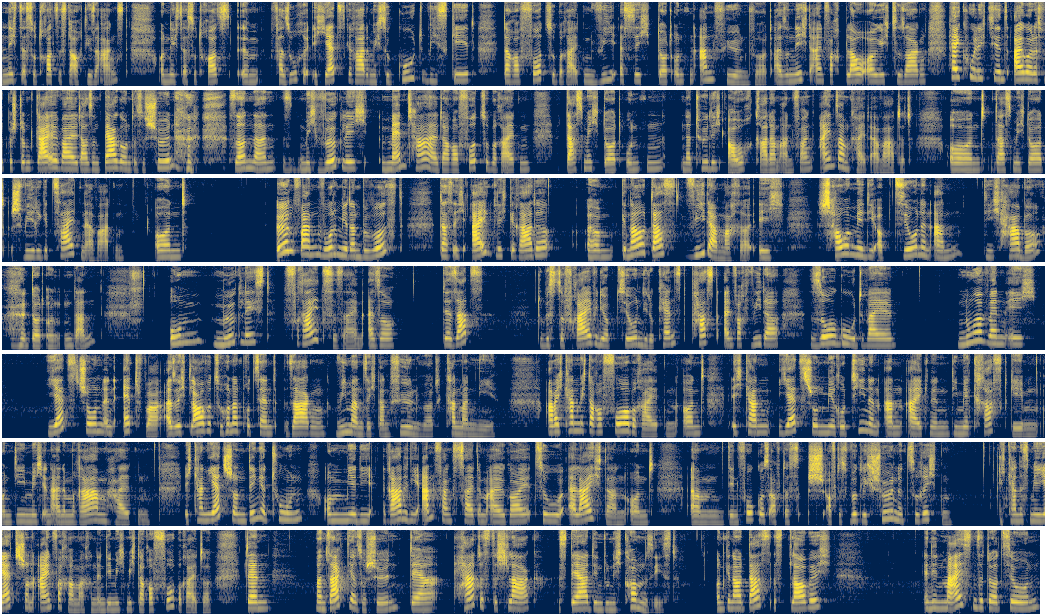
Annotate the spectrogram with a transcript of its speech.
Nichtsdestotrotz ist da auch diese Angst und nichtsdestotrotz ähm, versuche ich jetzt gerade mich so gut wie es geht darauf vorzubereiten, wie es sich dort unten anfühlen wird. Also nicht einfach blauäugig zu sagen, hey cool, ich ziehe ins Allgäu, das wird bestimmt geil, weil da sind Berge und es ist schön, sondern mich wirklich mental darauf vorzubereiten, dass mich dort unten natürlich auch gerade am Anfang Einsamkeit erwartet und dass mich dort schwierige Zeiten erwarten. Und irgendwann wurde mir dann bewusst, dass ich eigentlich gerade ähm, genau das wieder mache. Ich schaue mir die Optionen an, die ich habe, dort unten dann, um möglichst frei zu sein. Also der Satz, du bist so frei wie die Option, die du kennst, passt einfach wieder so gut, weil nur wenn ich jetzt schon in etwa, also ich glaube zu 100% sagen, wie man sich dann fühlen wird, kann man nie. Aber ich kann mich darauf vorbereiten und ich kann jetzt schon mir Routinen aneignen, die mir Kraft geben und die mich in einem Rahmen halten. Ich kann jetzt schon Dinge tun, um mir die gerade die Anfangszeit im Allgäu zu erleichtern und ähm, den Fokus auf das, auf das wirklich Schöne zu richten. Ich kann es mir jetzt schon einfacher machen, indem ich mich darauf vorbereite. Denn man sagt ja so schön, der härteste Schlag ist der, den du nicht kommen siehst. Und genau das ist, glaube ich, in den meisten Situationen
